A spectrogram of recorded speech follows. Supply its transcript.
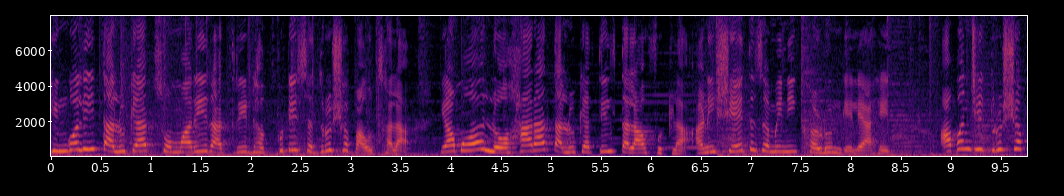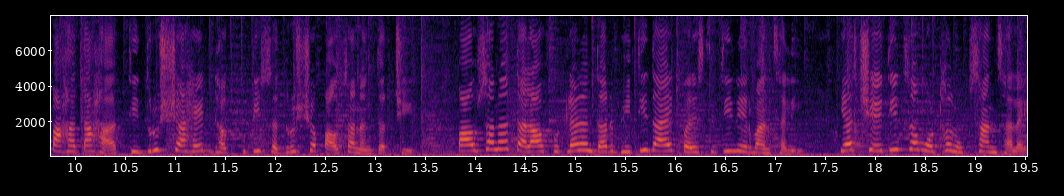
हिंगोली तालुक्यात सोमवारी रात्री ढगफुटी सदृश्य पाऊस झाला. यामुळं लोहारा तालुक्यातील तलाव फुटला आणि शेत जमिनी खरडून गेल्या आहेत. आपण जी दृश्य पाहत आहात ती दृश्य आहेत ढगफुटी सदृश्य पावसानंतरची. पावसानं तलाव फुटल्यानंतर भीतीदायक परिस्थिती निर्माण झाली. यात शेतीचं मोठं नुकसान झालंय.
